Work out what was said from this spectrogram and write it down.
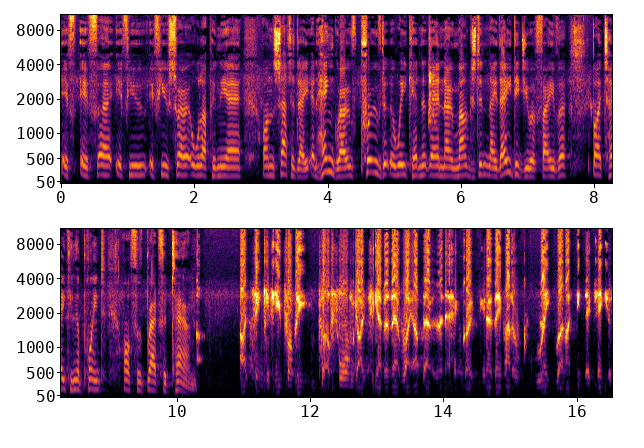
if if uh, if you if you throw it all up in the air on Saturday. And Hengrove proved at the weekend that they're no mugs, didn't they? They did you a favour by taking a point off of Bradford Town. I think if you probably put a form guide together, they're right up there at the minute, Hengrove. You know, they've had a great run. I think they've taken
